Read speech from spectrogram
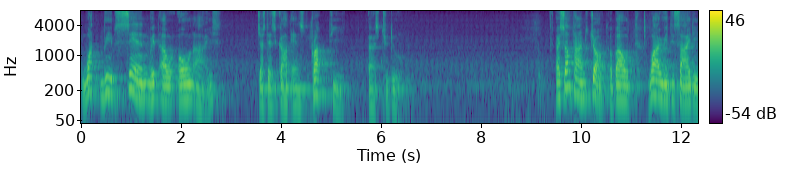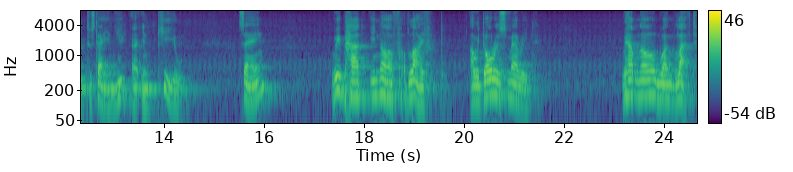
what we've seen with our own eyes, just as God instructed us to do. I sometimes joked about why we decided to stay in, uh, in Kyiv, saying, We've had enough of life. Our daughter is married. We have no one left.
